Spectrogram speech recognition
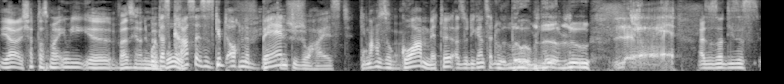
Ja, ich habe das mal irgendwie, äh, weiß ich auch nicht mehr Und das wo. Krasse ist, es gibt auch eine Band, die so heißt. Die machen so Gore-Metal, also die ganze Zeit nur Also so dieses,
